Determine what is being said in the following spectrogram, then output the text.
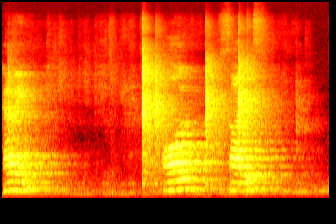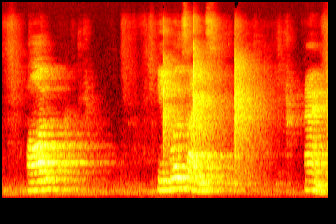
having all sides, all equal sides and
